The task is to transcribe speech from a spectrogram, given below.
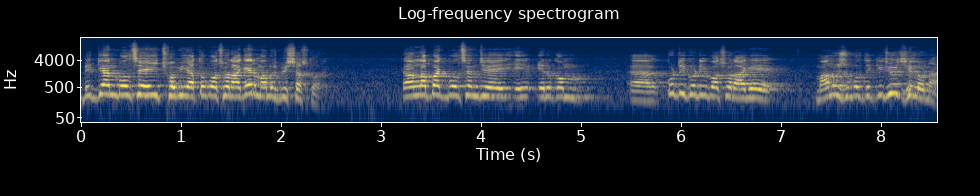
বিজ্ঞান বলছে এই ছবি এত বছর আগের মানুষ বিশ্বাস করে। কারণ আল্লাহ পাক বলছেন যে এরকম কোটি কোটি বছর আগে মানুষ বলতে কিছুই ছিল না।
